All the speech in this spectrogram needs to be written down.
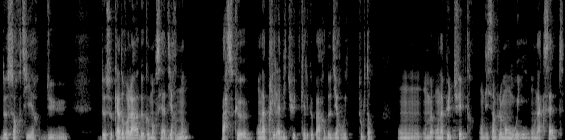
de sortir du, de ce cadre-là, de commencer à dire non, parce que on a pris l'habitude quelque part de dire oui tout le temps. On n'a plus de filtre, on dit simplement Mhm. oui, on accepte,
